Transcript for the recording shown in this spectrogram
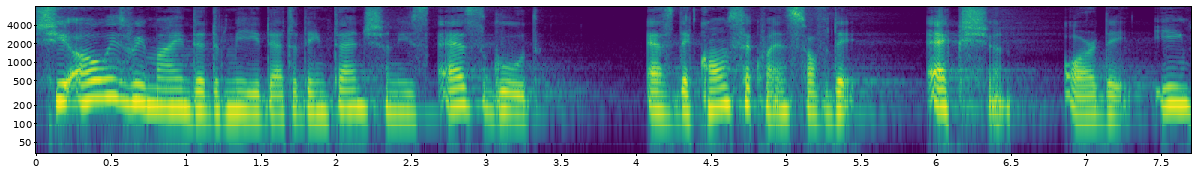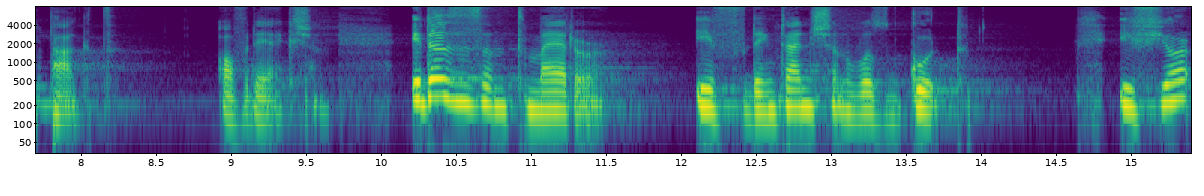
She always reminded me that the intention is as good as the consequence of the action or the impact of the action. It doesn't matter if the intention was good. If your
